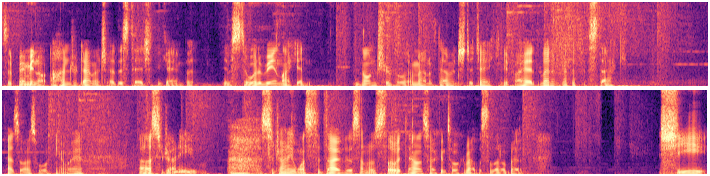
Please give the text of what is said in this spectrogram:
so maybe not 100 damage at this stage of the game, but it still would have been like a non-trivial amount of damage to take if I had let him get the fifth stack as I was walking away. Uh, Sejuani, uh, wants to dive this. I'm going to slow it down so I can talk about this a little bit. She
